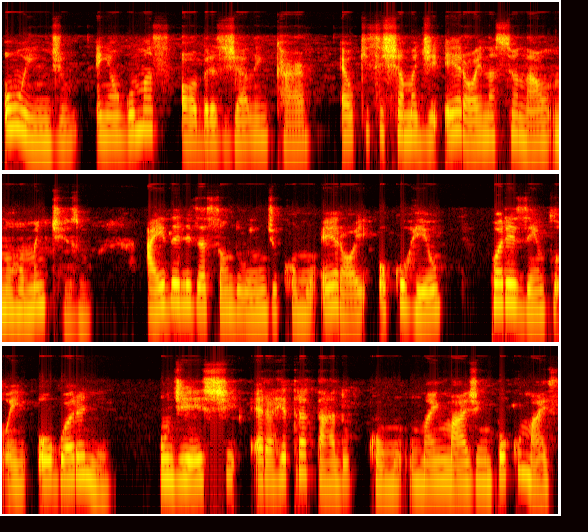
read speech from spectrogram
O índio, em algumas obras de Alencar, é o que se chama de herói nacional no romantismo. A idealização do índio como herói ocorreu, por exemplo, em O Guarani, onde este era retratado como uma imagem um pouco mais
